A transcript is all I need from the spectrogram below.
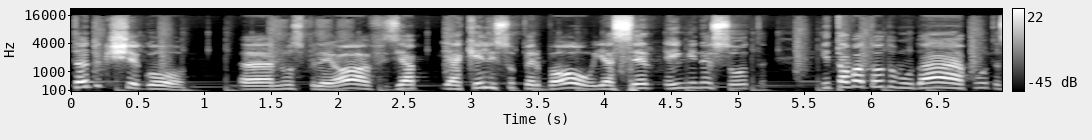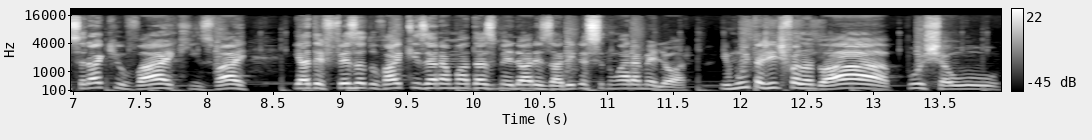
Tanto que chegou uh, nos playoffs e, a, e, aquele Super Bowl ia ser em Minnesota. E tava todo mundo, ah, puta, será que o Vikings vai? E a defesa do Vikings era uma das melhores da liga, se não era melhor. E muita gente falando, ah, puxa, o,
